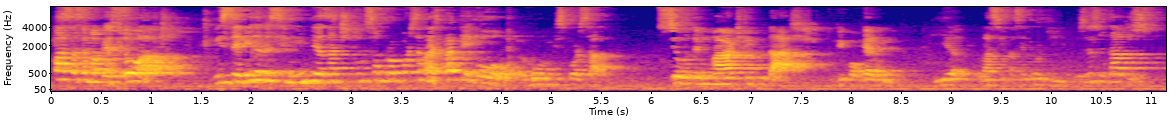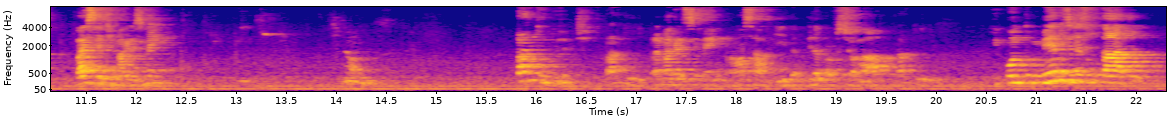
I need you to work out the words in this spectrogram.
Passa a ser uma pessoa inserida nesse mundo e as atitudes são proporcionais. Para que eu eu vou me esforçar? Se eu vou ter maior dificuldade do que qualquer um, e eu nasci para ser gordinho, os resultados vai ser de emagrecimento? Não. Para tudo, gente. Para tudo. Para emagrecimento, para nossa vida, vida profissional, para tudo. E quanto menos resultado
